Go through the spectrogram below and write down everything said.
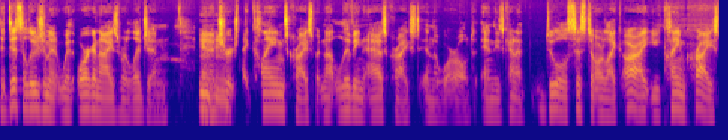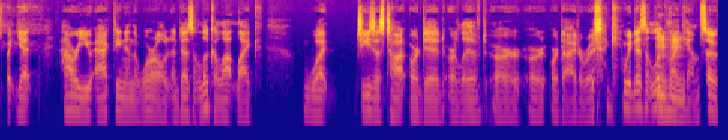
the disillusionment with organized religion and mm-hmm. a church that claims Christ but not living as Christ in the world, and these kind of dual system or like all right, you claim Christ, but yet how are you acting in the world? And doesn't look a lot like what Jesus taught or did or lived or or, or died or rose again. It doesn't look mm-hmm. like him. So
